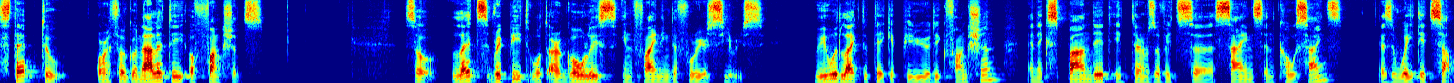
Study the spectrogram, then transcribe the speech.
Step 2. Orthogonality of functions. So let's repeat what our goal is in finding the Fourier series. We would like to take a periodic function and expand it in terms of its uh, sines and cosines as a weighted sum.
